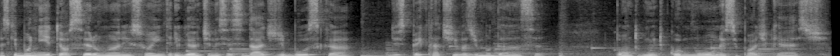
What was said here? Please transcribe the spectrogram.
Mas que bonito é o ser humano em sua intrigante necessidade de busca de expectativas de mudança, ponto muito comum nesse podcast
